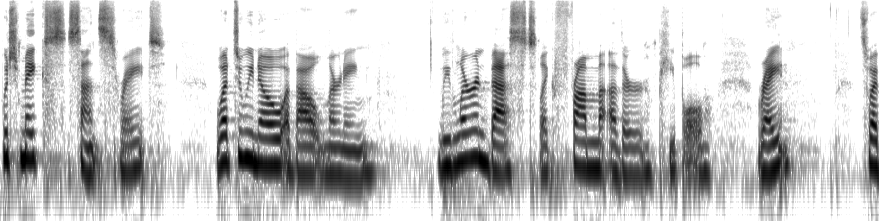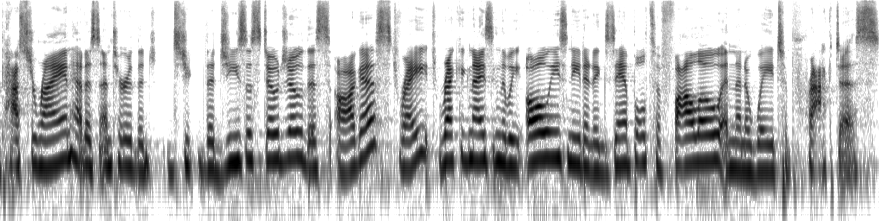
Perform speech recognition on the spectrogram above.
which makes sense, right? What do we know about learning? We learn best like from other people, right? That's why Pastor Ryan had us enter the, the Jesus Dojo this August, right? Recognizing that we always need an example to follow and then a way to practice.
